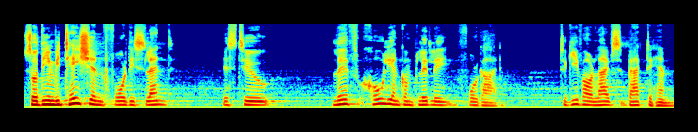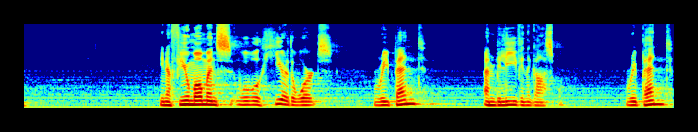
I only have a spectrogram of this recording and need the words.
So, the invitation for this Lent is to live wholly and completely for God, to give our lives back to Him. In a few moments, we will hear the words repent and believe in the gospel. Repent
